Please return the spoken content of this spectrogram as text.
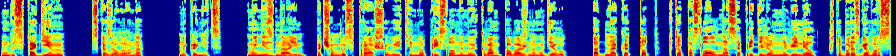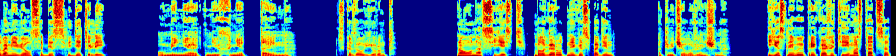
«Господин», — сказала она, наконец, — «мы не знаем, о чем вы спрашиваете, но присланы мы к вам по важному делу. Однако тот, кто послал нас, определенно велел, чтобы разговор с вами велся без свидетелей. «У меня от них нет тайн», — сказал Юрант. «Но у нас есть, благородный господин», — отвечала женщина. «Если вы прикажете им остаться,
